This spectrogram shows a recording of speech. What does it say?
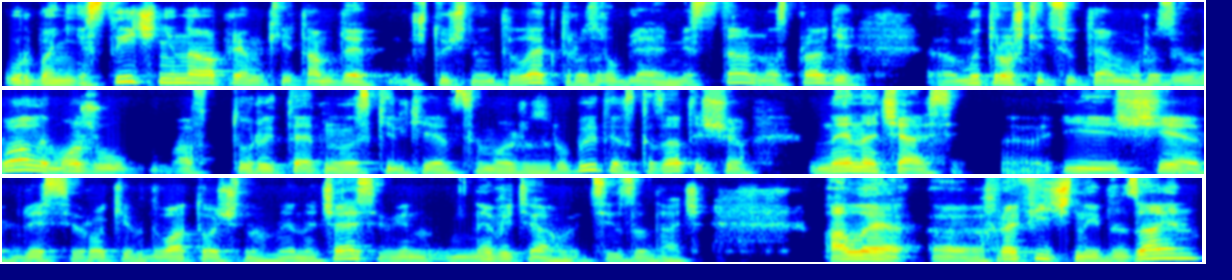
урбаністичні напрямки, там, де штучний інтелект розробляє міста. Насправді е, ми трошки цю тему розвивали. Можу авторитетно, наскільки я це можу зробити, сказати, що не на часі, Е, і ще десь років два точно не на часі. Він не витягує ці задачі. Але е, графічний дизайн,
